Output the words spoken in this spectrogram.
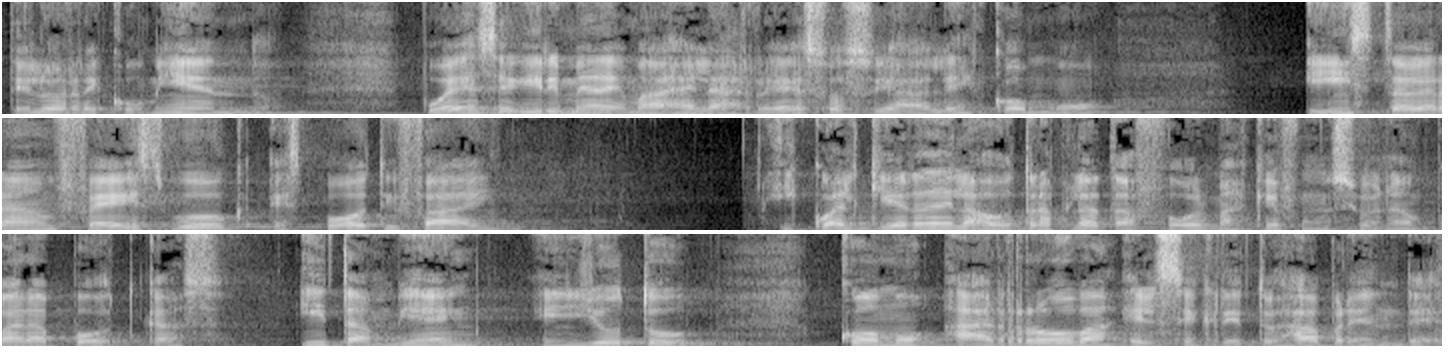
Te lo recomiendo. Puedes seguirme además en las redes sociales como Instagram, Facebook, Spotify y cualquiera de las otras plataformas que funcionan para podcast y también en YouTube como arroba el secreto es aprender.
